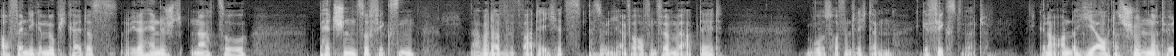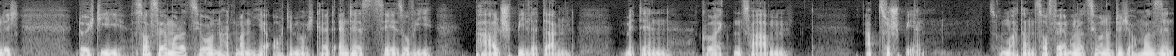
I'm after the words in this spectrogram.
aufwendige Möglichkeit, das wieder händisch nachzupatchen, zu fixen. Aber da warte ich jetzt persönlich einfach auf ein Firmware-Update, wo es hoffentlich dann gefixt wird. Genau, und hier auch das Schöne natürlich, durch die Software-Emulation hat man hier auch die Möglichkeit, NTSC sowie PAL-Spiele dann mit den korrekten Farben abzuspielen. So macht dann Software-Emulation natürlich auch mal Sinn.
